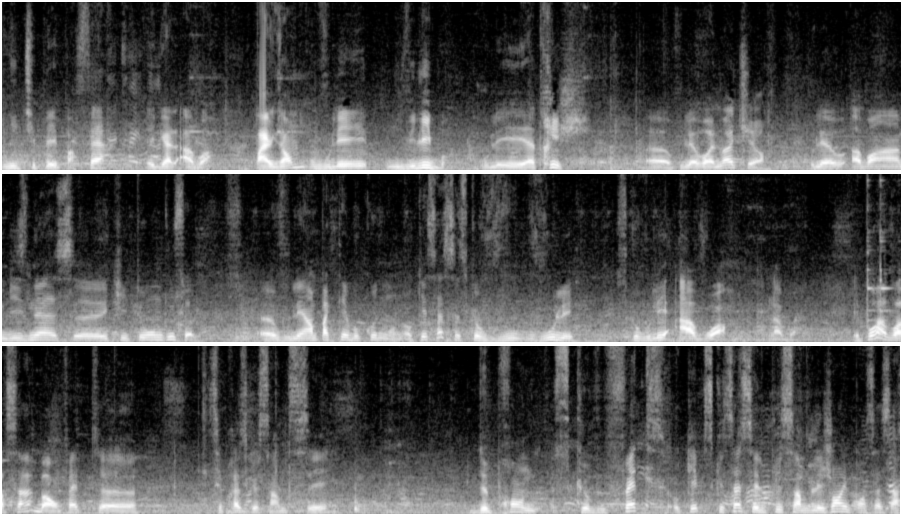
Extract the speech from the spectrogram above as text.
multiplié par faire égale avoir par exemple, vous voulez une vie libre, vous voulez être riche, euh, vous voulez avoir une voiture, vous voulez avoir un business euh, qui tourne tout seul, euh, vous voulez impacter beaucoup de monde. Ok, ça c'est ce que vous voulez, ce que vous voulez avoir, l'avoir. Et pour avoir ça, bah, en fait, c'est presque simple, c'est de prendre ce que vous faites, ok, parce que ça c'est le plus simple. Les gens ils pensent à ça.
